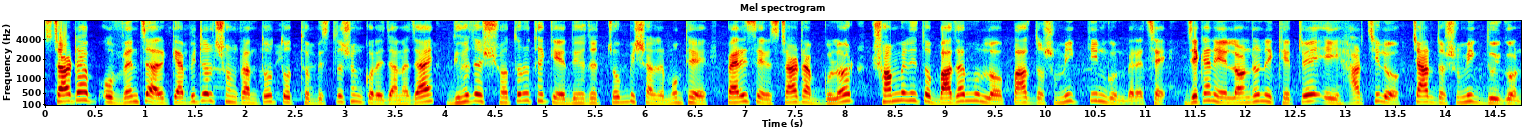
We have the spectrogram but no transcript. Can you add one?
স্টার্টআপ ও ভেঞ্চার ক্যাপিটাল সংক্রান্ত তথ্য বিশ্লেষণ করে জানা যায় দু হাজার সতেরো থেকে দু হাজার চব্বিশ সালের মধ্যে প্যারিসের স্টার্টআপগুলোর সম্মিলিত বাজার মূল্য পাঁচ দশমিক তিন গুণ বেড়েছে, যেখানে লন্ডনের ক্ষেত্রে এই হার ছিল চার দশমিক দুই গুণ।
